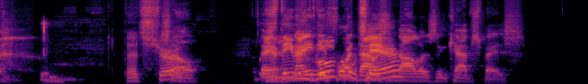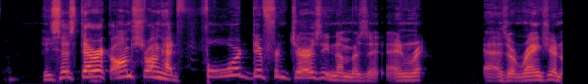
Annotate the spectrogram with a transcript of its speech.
That's true. So they have Stephen ninety-four Vogel's here. thousand dollars in cap space. He says Derek Armstrong had four different jersey numbers in, in as a Ranger in,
